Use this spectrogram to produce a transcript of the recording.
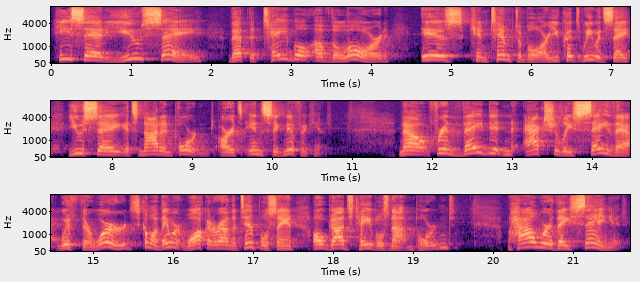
He said, You say that the table of the Lord is contemptible, or you could we would say, you say it's not important or it's insignificant. Now, friend, they didn't actually say that with their words. Come on, they weren't walking around the temple saying, oh, God's table's not important. How were they saying it?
